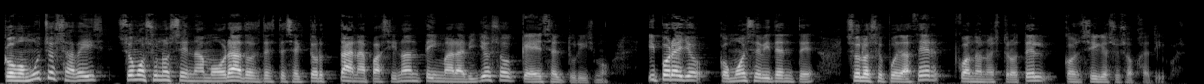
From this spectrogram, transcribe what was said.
Como muchos sabéis, somos unos enamorados de este sector tan apasionante y maravilloso que es el turismo y por ello, como es evidente, solo se puede hacer cuando nuestro hotel consigue sus objetivos.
